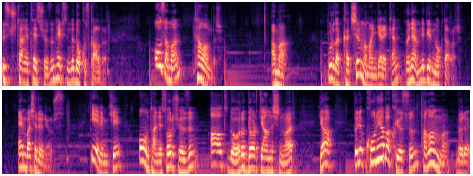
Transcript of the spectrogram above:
3 tane test çözün. Hepsinde 9 kaldı. O zaman tamamdır. Ama burada kaçırmaman gereken önemli bir nokta var. En başa dönüyoruz. Diyelim ki 10 tane soru çözdün. 6 doğru 4 yanlışın var. Ya böyle konuya bakıyorsun tamam mı? Böyle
